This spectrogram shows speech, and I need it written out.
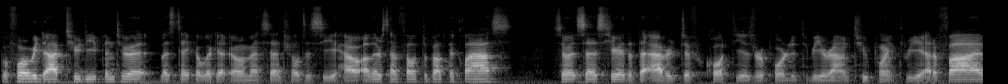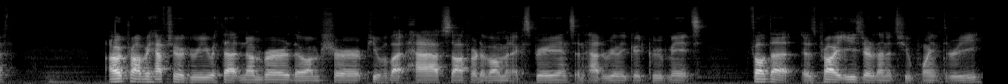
Before we dive too deep into it, let's take a look at OMS Central to see how others have felt about the class. So it says here that the average difficulty is reported to be around 2.3 out of 5. I would probably have to agree with that number, though I'm sure people that have software development experience and had really good group mates felt that it was probably easier than a 2.3,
